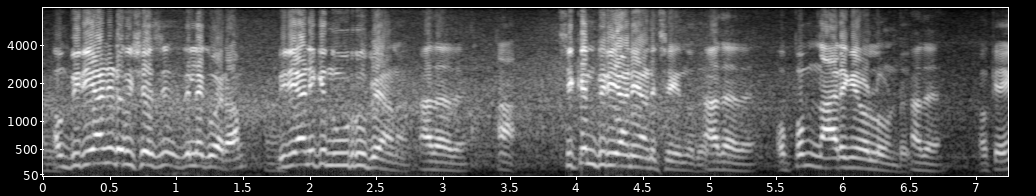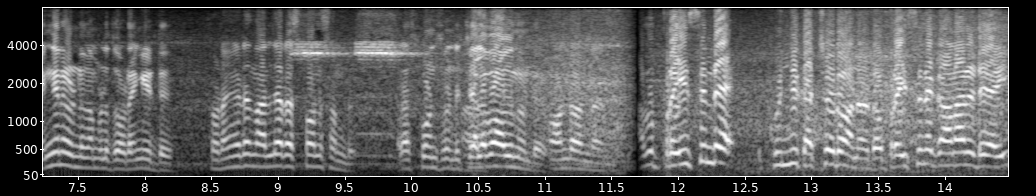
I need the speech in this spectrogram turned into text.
അപ്പം ബിരിയാണിയുടെ വിശേഷത്തിലേക്ക് വരാം. ബിരിയാണിക്ക് നൂറ് രൂപയാണ്. അതെ അതെ. ആ ചിക്കൻ ബിരിയാണിയാണ് ചെയ്യുന്നത്. അതെ അതെ. ഒപ്പം നാരങ്ങ വെള്ളമുണ്ട് അതെ. ഓക്കെ എങ്ങനെയുണ്ട് നമ്മൾ തുടങ്ങിയിട്ട്? തുടങ്ങിയിട്ട് നല്ല റെസ്പോൺസ് ഉണ്ട്. റെസ്പോൺസ് ഉണ്ട് ചിലവാകുന്നുണ്ട്. ഉണ്ട് ഉണ്ട് ഉണ്ട്. അപ്പൊ പ്രൈസിന്റെ കുഞ്ഞു കച്ചവടമാണ് കേട്ടോ. പ്രൈസിനെ കാണാനിടയായി.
